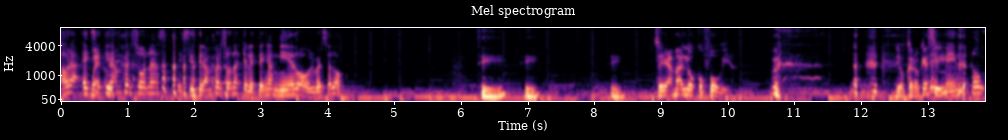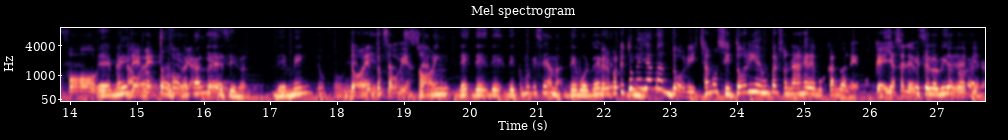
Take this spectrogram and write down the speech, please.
Ahora, existirán personas, existirán personas que le tengan miedo a volverse loco. Sí, sí. Sí. Se llama locofobia. Yo creo que sí. Dementofobia. te Demen- acabo de Dementofobia. acaban de decir. Dementofobia. Dementofobia. La men- de, de, de, de- ¿Cómo que se llama? De volver. Pero ¿por qué tú me llamas Doris, chamo? Si Doris es un personaje de Buscando a Nemo, que ella se le... Que se le olvida le- todo. le-.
